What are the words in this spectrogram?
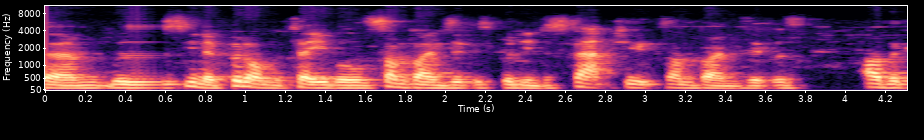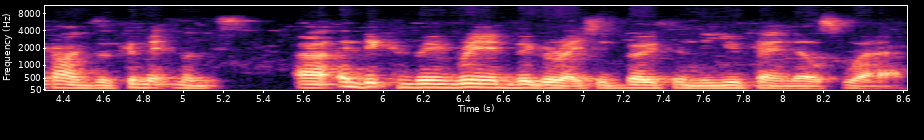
um, was, you know, put on the table. Sometimes it was put into statute, sometimes it was other kinds of commitments, uh, and it can be reinvigorated both in the UK and elsewhere.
